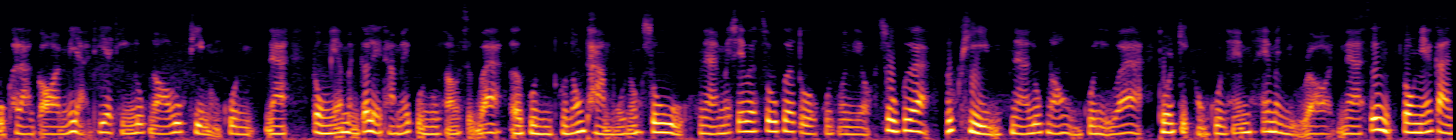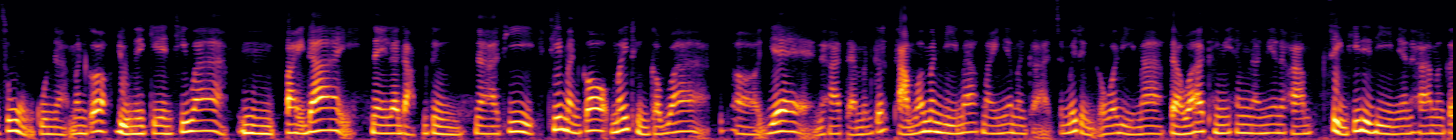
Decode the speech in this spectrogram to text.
บุคลากร ไม่อยากที่จะทิ้งลูกน้องลูกทีมของคุณนะตรงนี้มันก็เลยทำให้คุณมีความรู้สึกว่าเออคุณคุณต้องทำคุณต้องสู้นะไม่ใช่ว่าสู้เพื่อตัวคุณคนเดียว สู้เพื่อลูกทีมนะลูกน้องของคุณหรือว่าธุรกิจของคุณให้ให้มันอยู่รอดนะซึ่งตรงนี้การสู้ของคุณนะมันก็อยู่ในเกณฑ์ที่ว่าไปได้ในระดับหนึ่งนะคะที่ที่มันก็ไม่ถึงกับว่า แย่นะคะ แต่มันก็ถามว่ามันดีมากไหมเนี่ยมันก็อาจจะไม่ถึงกับว่าดีมาก แต่ว่าทั้งนี้ทั้งนั้นเนี่ยนะคะสิ่งที่ดีๆเนี่ยนะคะมันก็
